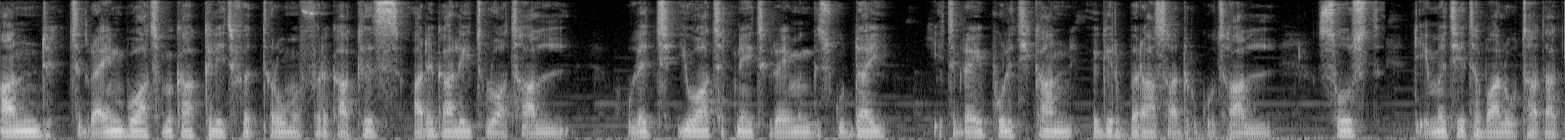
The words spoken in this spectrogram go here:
አንድ ትግራይን በህወሓት መካከል የተፈጠረው መፈረካከስ አደጋ ላይ ጥሏታል። ሁለት የህወሓትና የትግራይ መንግስት ጉዳይ የትግራይ ፖለቲካን እግር በራስ አድርጎታል። ሶስት ዴመት የተባለው ታጣቂ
